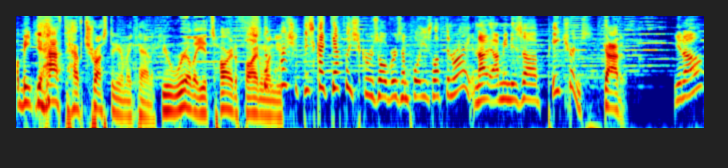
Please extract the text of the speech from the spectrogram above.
I mean, You have to have trust in your mechanic. You really, it's hard to find no one you. This guy definitely screws over his employees left and right, and I, I mean his uh, patrons. got it. You know?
